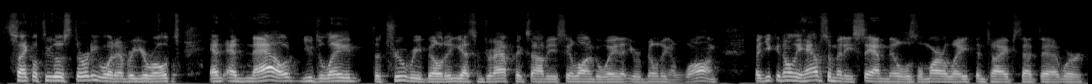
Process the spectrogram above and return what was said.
cycle through those thirty whatever year olds. And and now you delayed the true rebuilding. You had some draft picks obviously along the way that you were building along but you can only have so many Sam Mills, Lamar Lathon types that uh, were,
